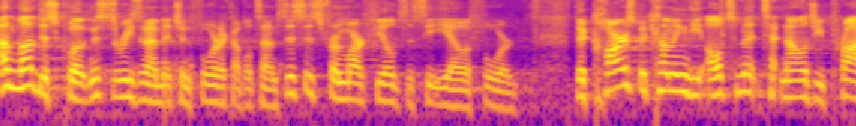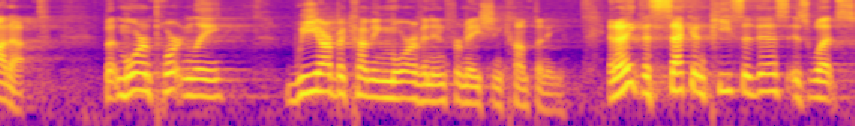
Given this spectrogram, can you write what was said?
I love this quote, and this is the reason I mentioned Ford a couple times. This is from Mark Fields, the CEO of Ford. The car is becoming the ultimate technology product, but more importantly, we are becoming more of an information company. And I think the second piece of this is what's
